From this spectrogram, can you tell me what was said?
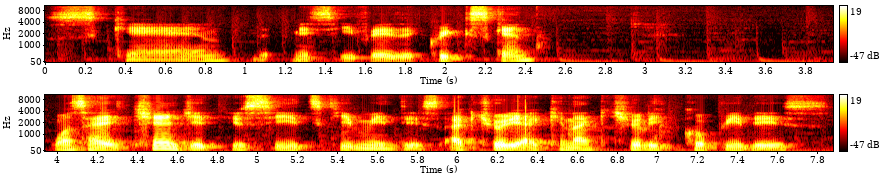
scan. Let me see if there's a quick scan. Once I change it, you see it's giving me this. Actually, I can actually copy this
